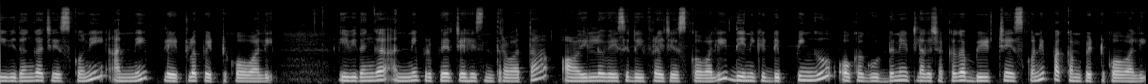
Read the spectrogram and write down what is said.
ఈ విధంగా చేసుకొని అన్నీ ప్లేట్లో పెట్టుకోవాలి. ఈ విధంగా అన్నీ ప్రిపేర్ చేసేసిన తర్వాత ఆయిల్లో వేసి డీప్ ఫ్రై చేసుకోవాలి. దీనికి డిప్పింగ్ ఒక గుడ్డుని ఇట్లా చక్కగా బీట్ చేసుకొని పక్కన పెట్టుకోవాలి.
